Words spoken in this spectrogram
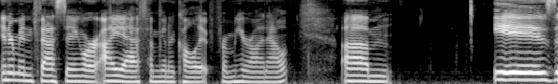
intermittent fasting, or IF, I'm going to call it from here on out, um, is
